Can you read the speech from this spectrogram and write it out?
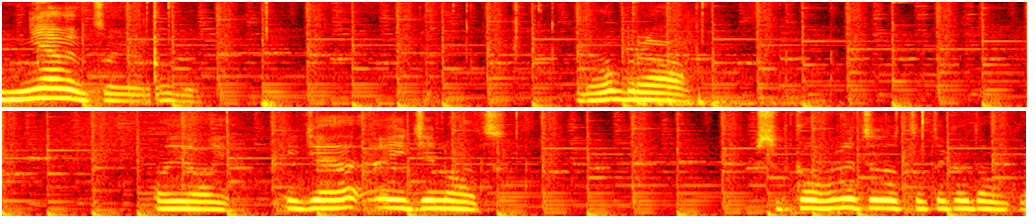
Nie wiem co ja robię. Dobra. Oj, oj. Idzie, idzie noc. Szybko wrócę do, tego domku.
